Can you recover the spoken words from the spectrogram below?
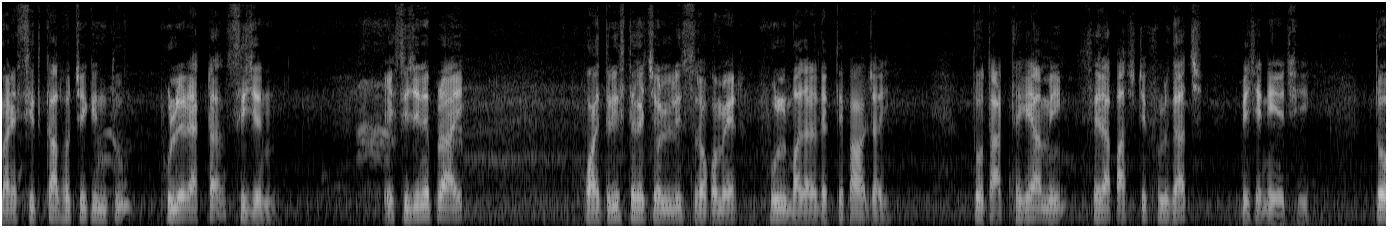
মানে শীতকাল হচ্ছে কিন্তু ফুলের একটা সিজন। এই সিজনে প্রায় পঁয়ত্রিশ থেকে চল্লিশ রকমের ফুল বাজারে দেখতে পাওয়া যায়। তো তার থেকে আমি সেরা পাঁচটি ফুল গাছ বেছে নিয়েছি। তো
